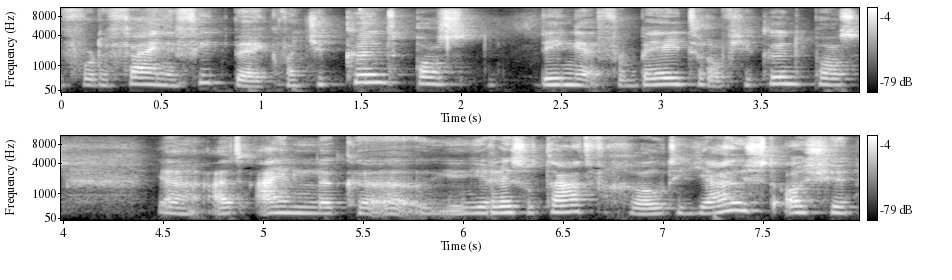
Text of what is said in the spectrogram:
voor de fijne feedback. Want je kunt pas dingen verbeteren of je kunt pas ja, uiteindelijk uh, je resultaat vergroten. Juist als je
